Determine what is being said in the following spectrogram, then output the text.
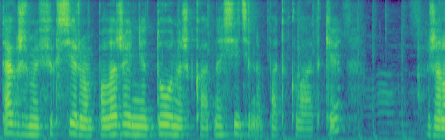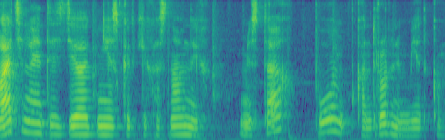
Также мы фиксируем положение донышка относительно подкладки. Желательно это сделать в нескольких основных местах по контрольным меткам.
